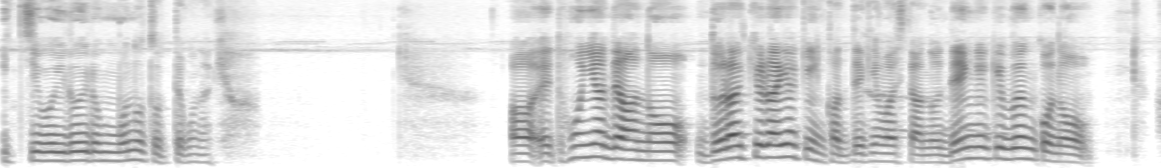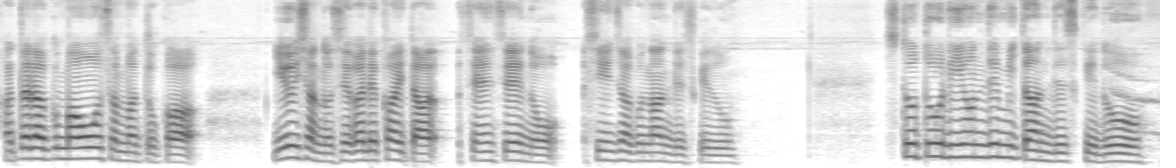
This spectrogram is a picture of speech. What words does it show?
一応いろいろ物取ってこなきゃ。あえっと本屋であの「ドラキュラ夜勤」買ってきましたあの電撃文庫の「働く魔王様」とか勇者のせがれ書いた先生の新作なんですけど一通り読んでみたんですけど「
